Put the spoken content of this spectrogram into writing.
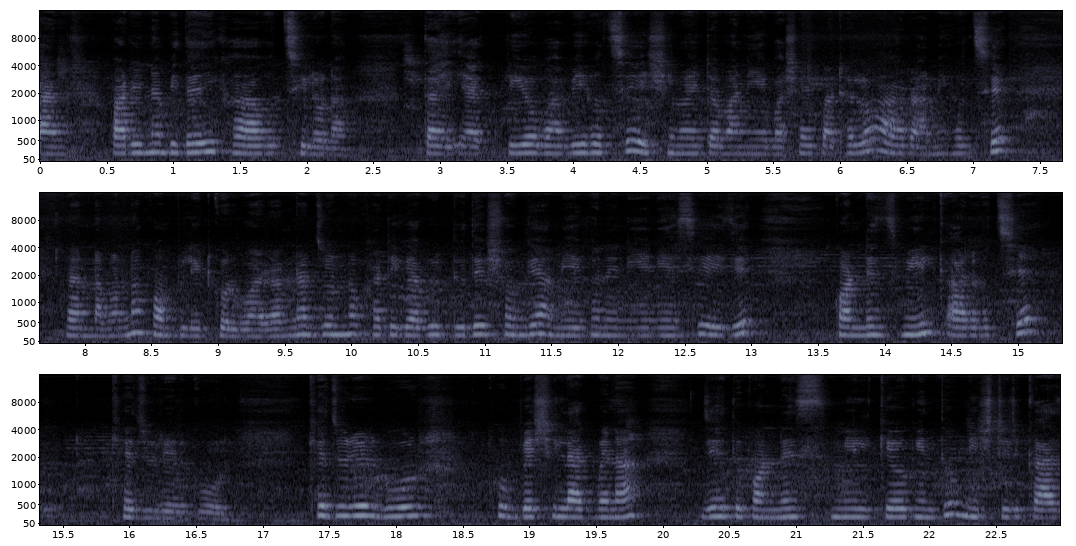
আর পারি না, বিদায়ী খাওয়া হচ্ছিল না। তাই এক প্রিয় ভাবি হচ্ছে এই সিমাইটা বানিয়ে বাসায় পাঠালো। আর আমি হচ্ছে রান্না বান্না কমপ্লিট করব। আর রান্নার জন্য খাঁটি গাভীর দুধের সঙ্গে আমি এখানে নিয়ে নিয়েছি এই যে কনডেন্স মিল্ক আর হচ্ছে খেজুরের গুড়। খেজুরের গুড় খুব বেশি লাগবে না, যেহেতু কনডেন্স মিল্কেও কিন্তু মিষ্টির কাজ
